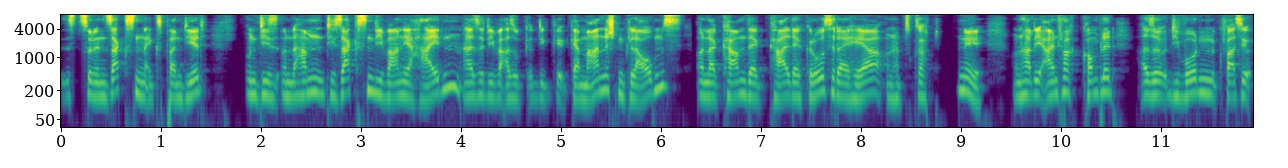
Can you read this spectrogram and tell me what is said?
ist zu den Sachsen expandiert und die und haben die Sachsen, die waren ja Heiden, also die war also die ge- germanischen Glaubens und da kam der Karl der Große daher und hat gesagt, nee und hat die einfach komplett, also die wurden quasi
